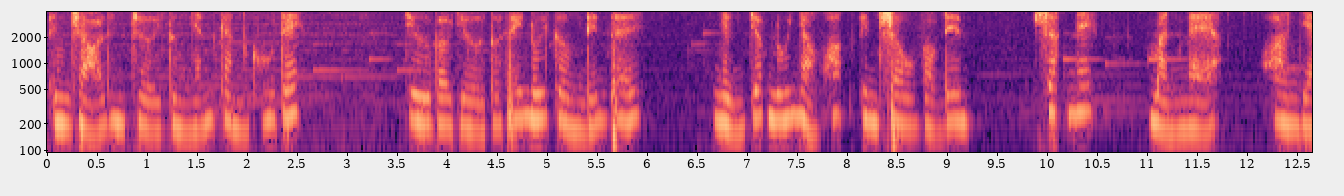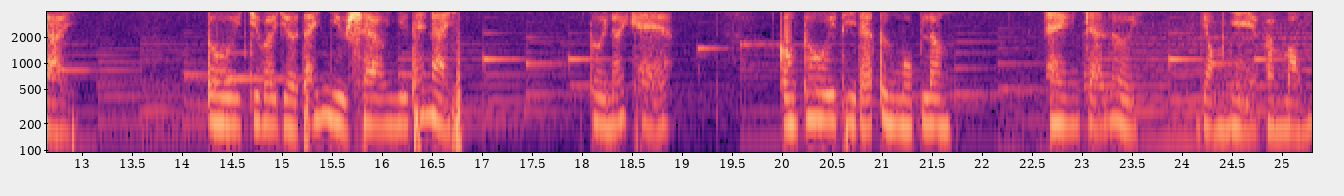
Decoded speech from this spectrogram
in rõ lên trời từng nhánh cành khô đét chưa bao giờ tôi thấy núi gần đến thế. Những chóp núi nhọn hoắt in sâu vào đêm. Sắc nét, mạnh mẽ, hoang dại. Tôi chưa bao giờ thấy nhiều sao như thế này. Tôi nói khẽ Còn tôi thì đã từng một lần. An trả lời Giọng nhẹ và mỏng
